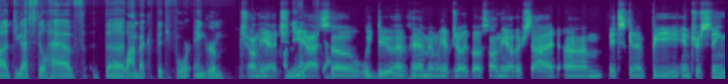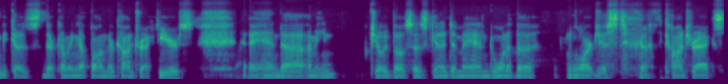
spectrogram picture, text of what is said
Uh, do you guys still have the linebacker fifty four Ingram on the edge? On the yeah, edge, yeah, so we do have him, and we have Joey Bosa on the other side. Um, it's going to be interesting because they're coming up on their contract years, and uh, I mean Joey Bosa is going to demand one of the largest contracts,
